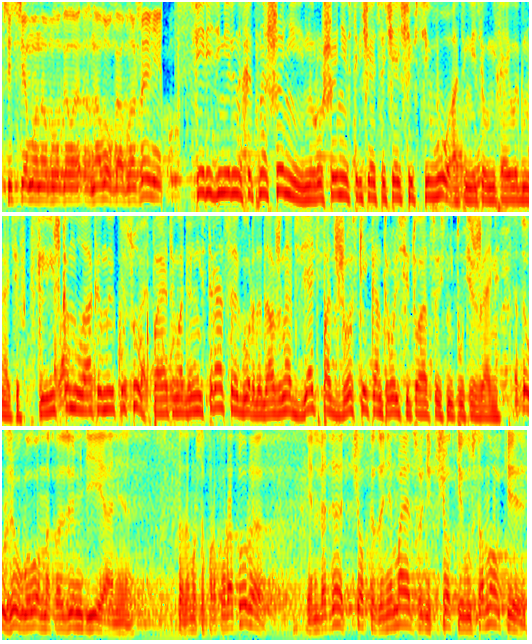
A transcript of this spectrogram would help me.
систему налогообложения. В сфере земельных отношений нарушения встречаются чаще всего, отметил Михаил Игнатьев. Слишком лакомый кусок, поэтому администрация города должна взять под жесткий контроль ситуацию с неплатежами. Это уже уголовно наказуемое деяние. Потому что прокуратура и четко занимается, у них четкие установки.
